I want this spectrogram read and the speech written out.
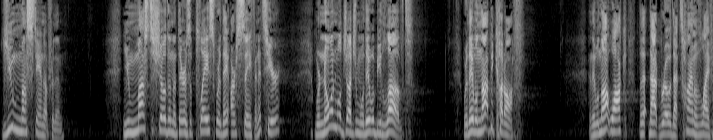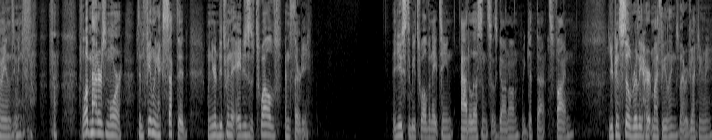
you must stand up for them. You must show them that there is a place where they are safe, and it's here, where no one will judge them, where they will be loved, where they will not be cut off and they will not walk that, that road, that time of life. I mean, I mean what matters more than feeling accepted when you're between the ages of 12 and 30? It used to be 12 and 18. Adolescence has gone on. We get that. It's fine. You can still really hurt my feelings by rejecting me.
